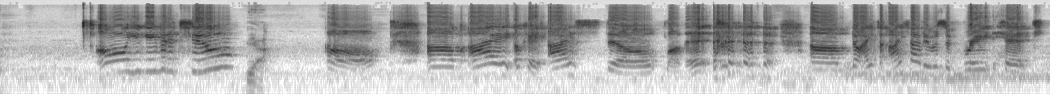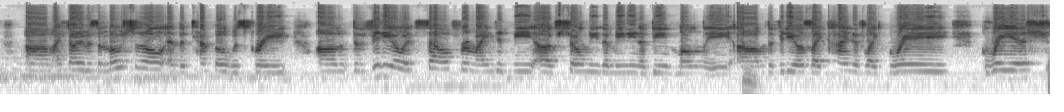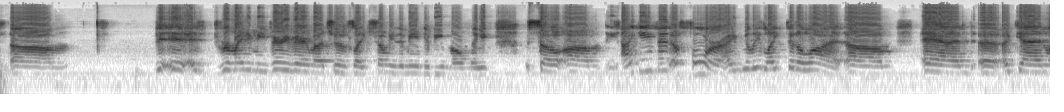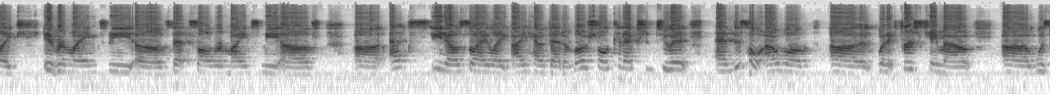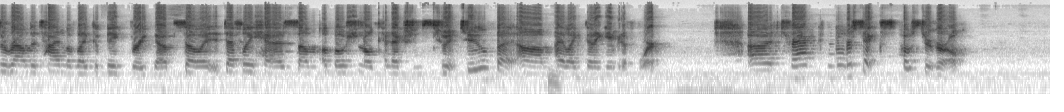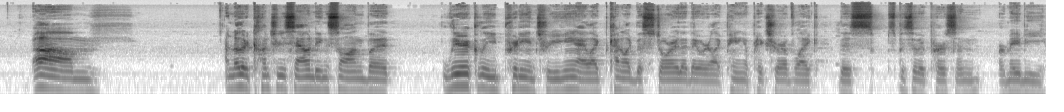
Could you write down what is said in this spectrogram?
Oh, you gave it a two? Yeah. Oh, um, I okay. I still love it. um, no, I th- I thought it was a great hit. Um, I thought it was emotional and the tempo was great. Um, the video itself reminded me of "Show Me the Meaning of Being Lonely." Um, the video is like kind of like gray, grayish. Um, it, it reminded me very, very much of like "Show Me the Meaning of Being Lonely." So um, I gave it a four. I really liked it a lot, um, and uh, again, like it reminds me of that song. Reminds me of uh, X. You know, so I like I have that emotional connection to it. And this whole album, uh, when it first came out, uh, was around the time of like a big breakup. So it definitely has some emotional connections to it too. But um, I liked it. I gave it a four. Uh, track number six, Poster Girl. Um, another country sounding song, but lyrically pretty intriguing. I like kind of like the story that they were like painting a picture of like this specific person, or maybe,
